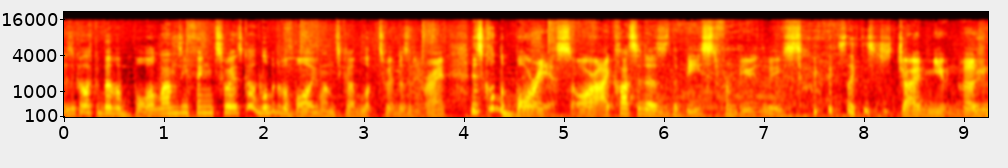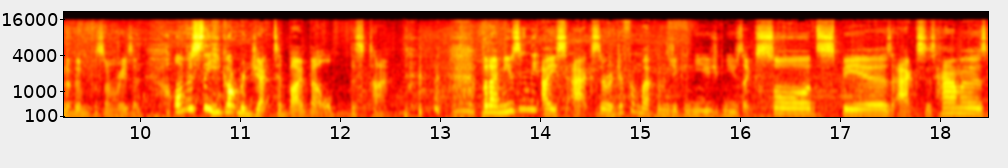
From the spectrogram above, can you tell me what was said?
is it got like a bit of a Borderlandsy thing to it? It's got a little bit of a Borderlands kind of look to it, doesn't it? Right? It's called the Boreus, or I class it as the Beast from Beauty and the Beast. it's like this just giant mutant version of him for some reason. Obviously, he got rejected by Belle this time. but I'm using the ice axe. There are different weapons you can use. You can use like swords, spears, axes, hammers,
